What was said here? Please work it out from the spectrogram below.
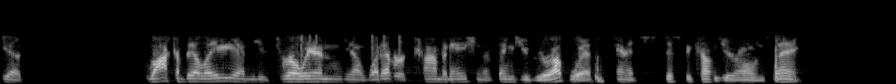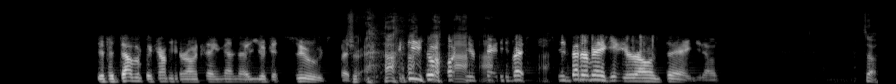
you know, rockabilly, and you throw in you know whatever combination of things you grew up with, and it just becomes your own thing. If it doesn't become your own thing, then you get sued. But Sure. you, know, you, you, you better make it your own thing. You know, So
